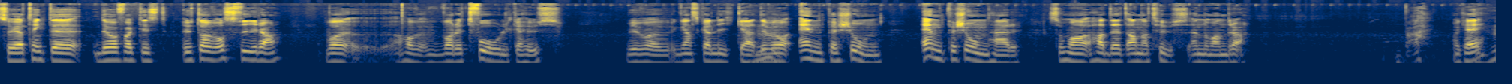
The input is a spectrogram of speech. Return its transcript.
så jag tänkte, det var faktiskt, utav oss fyra var, har, var det två olika hus. Vi var ganska lika. Det Mhm. var en person, en person här som har, hade ett annat hus än de andra. Va? Okej? Mhm.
